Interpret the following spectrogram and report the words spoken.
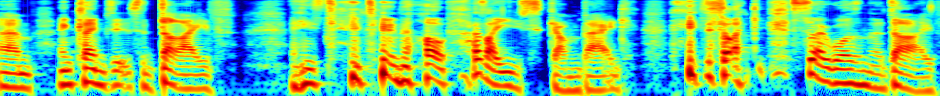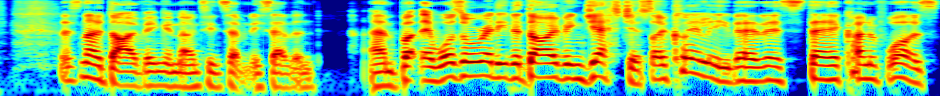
um, and claims it's a dive. And he's doing the whole. I was like, "You scumbag!" It's like so wasn't a dive. There's no diving in 1977, um, but there was already the diving gesture. So clearly, there, there kind of was.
